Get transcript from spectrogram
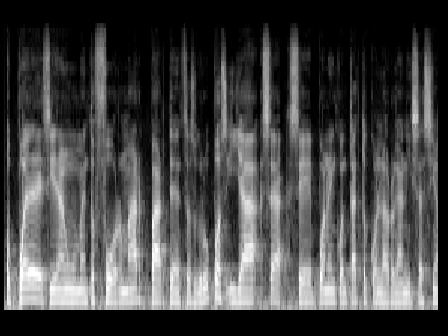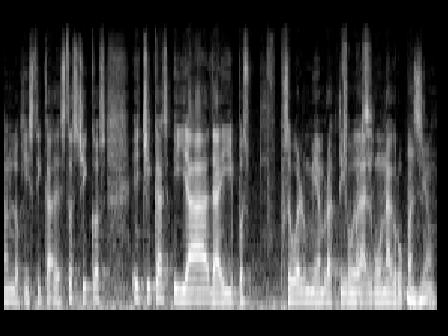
o puede decidir en algún momento formar parte de estos grupos y ya se, se pone en contacto con la organización logística de estos chicos y chicas y ya de ahí pues se vuelve un miembro activo de alguna agrupación.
